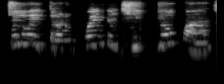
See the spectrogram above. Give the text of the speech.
ચલો એ ત્રણ પોઈન્ટ જીરો પાંચ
